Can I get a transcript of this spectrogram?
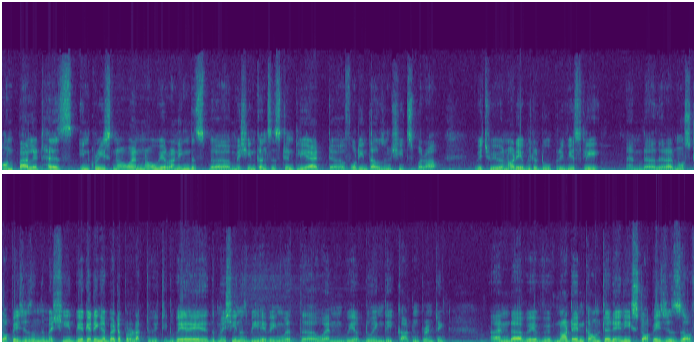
on pallet has increased now and now we are running this uh, machine consistently at uh, 14,000 sheets per hour which we were not able to do previously and uh, there are no stoppages in the machine. We are getting a better productivity. The way the machine is behaving with uh, when we are doing the carton printing and uh, we've, we've not encountered any stoppages of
